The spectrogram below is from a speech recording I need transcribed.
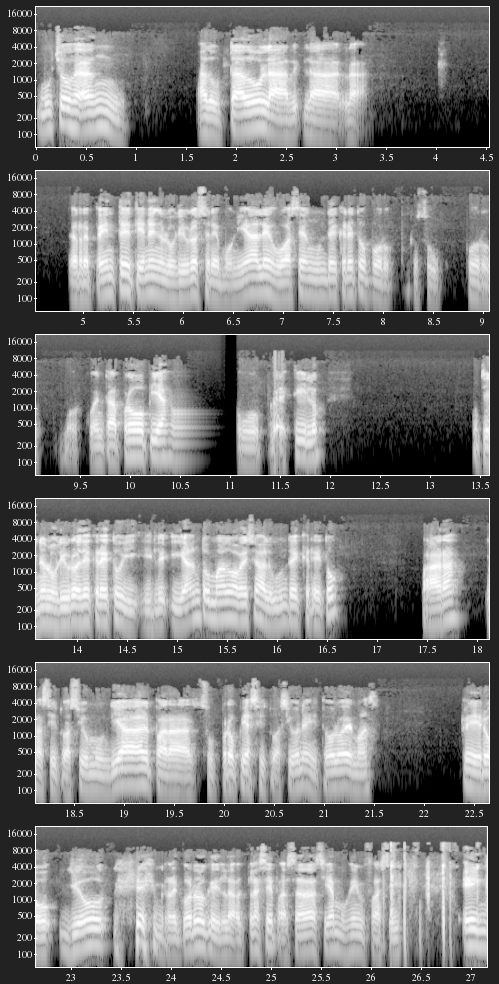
muchos han adoptado la, la, de repente tienen los libros ceremoniales o hacen un decreto por, por su, por, por cuenta propia o, por estilo, o tienen los libros de decreto y, y han tomado a veces algún decreto para la situación mundial, para sus propias situaciones y todo lo demás. Pero yo recuerdo que en la clase pasada hacíamos énfasis en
